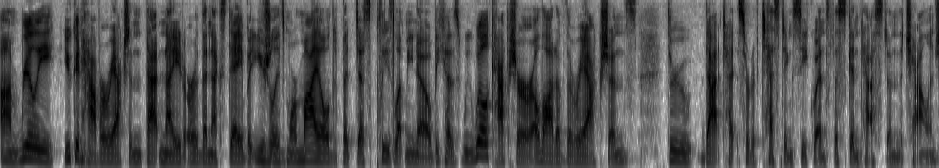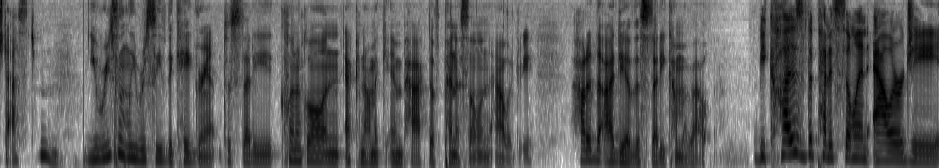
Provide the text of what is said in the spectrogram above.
um, really you can have a reaction that night or the next day but usually it's more mild but just please let me know because we will capture a lot of the reactions through that t- sort of testing sequence the skin test and the challenge test hmm. You recently received the K grant to study clinical and economic impact of penicillin allergy. How did the idea of this study come about? Because the penicillin allergy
